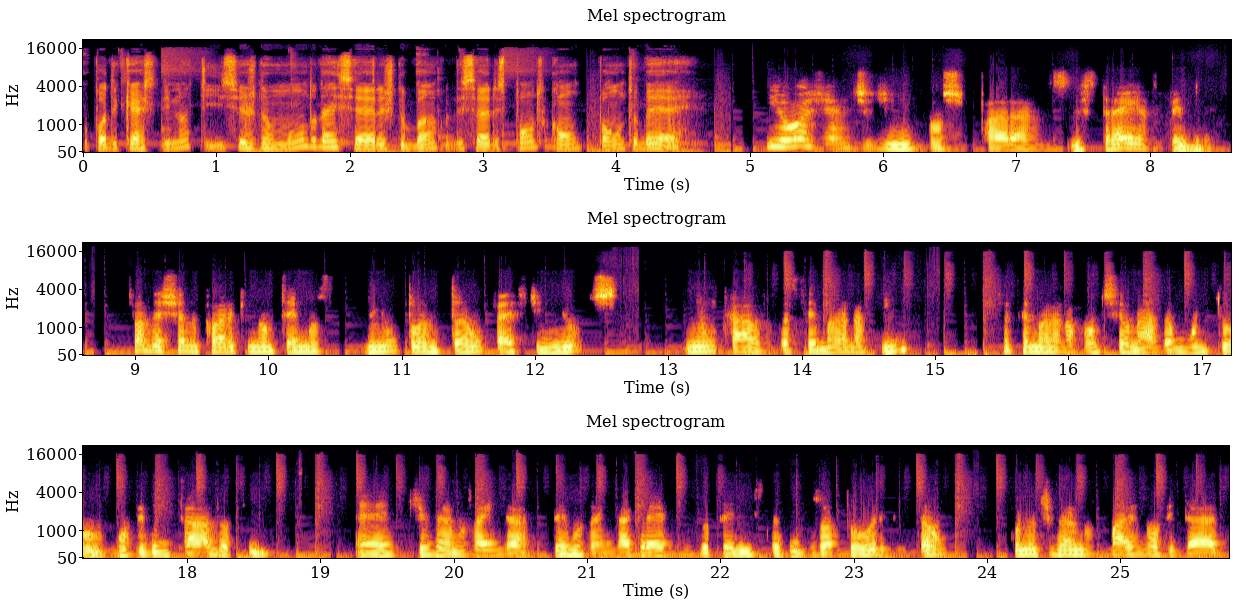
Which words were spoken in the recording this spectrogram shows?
o podcast de notícias do mundo das séries do banco de séries.com.br. E hoje, antes de irmos para as estreias, Pedro, só deixando claro que não temos nenhum plantão Fast News, nenhum caso da semana assim. Essa semana não aconteceu nada muito movimentado assim. É, tivemos ainda, temos ainda a greve dos roteiristas e dos atores, então quando tivermos mais novidades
